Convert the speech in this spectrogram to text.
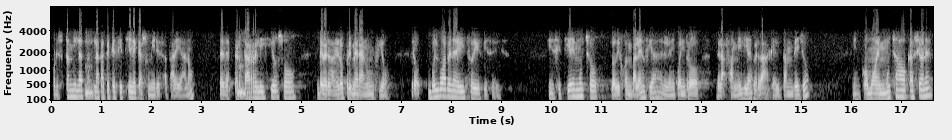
Por eso también la, mm. la catequesis tiene que asumir esa tarea, ¿no? De despertar mm. religioso, de verdadero primer anuncio. Pero vuelvo a Benedicto XVI. Insistía y mucho, lo dijo en Valencia, en el encuentro de la familia, ¿verdad? Aquel tan bello, en cómo en muchas ocasiones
